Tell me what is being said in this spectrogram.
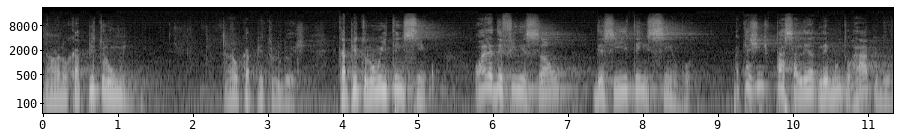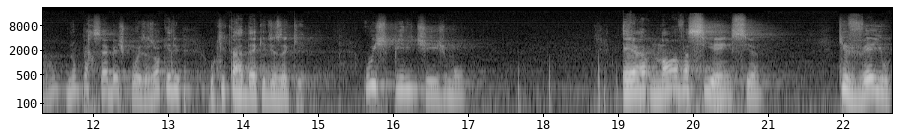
Não, é no capítulo 1, não é o capítulo 2. Capítulo 1, item 5. Olha a definição desse item 5. Aqui a gente passa a ler, ler muito rápido, não, não percebe as coisas. Olha aquele, o que Kardec diz aqui. O Espiritismo é a nova ciência que veio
